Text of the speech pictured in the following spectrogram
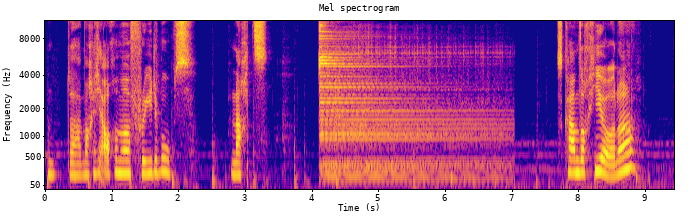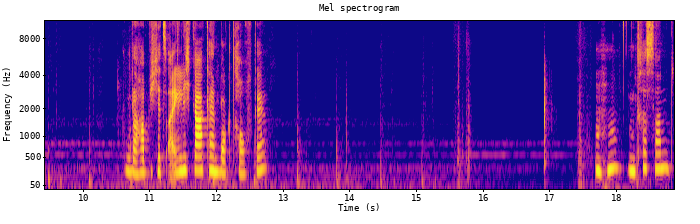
Und da mache ich auch immer Free the Boobs. Nachts. Das kam doch hier, oder? Du, da habe ich jetzt eigentlich gar keinen Bock drauf, gell? Mhm, interessant.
